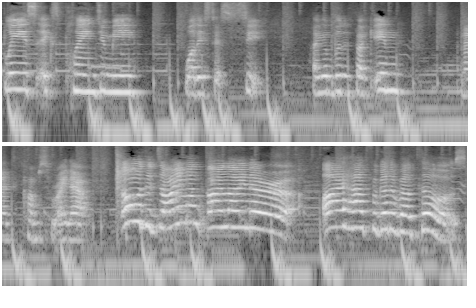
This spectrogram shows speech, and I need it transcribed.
please explain to me what is this? See, I can put it back in and it comes right out. Oh, the diamond eyeliner! I had forgot about those.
